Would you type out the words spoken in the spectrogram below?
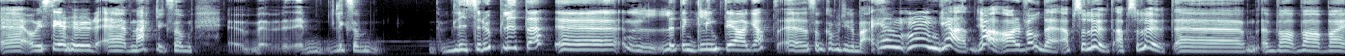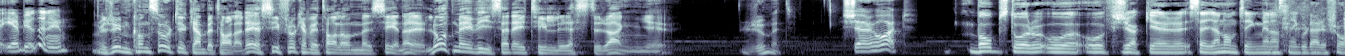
Eh, och vi ser hur uh, Mac liksom, uh, liksom lyser upp lite. Uh, en liten glimt i ögat som kommer till och bara mm, mm, ja, ja, arvode, absolut, absolut. Vad va, va erbjuder ni? Rymdkonsortiet kan betala. Det är siffror kan vi tala om senare. Låt mig visa dig till restaurangrummet. Kör hårt. Bob står och, och försöker säga någonting medan ni går därifrån.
